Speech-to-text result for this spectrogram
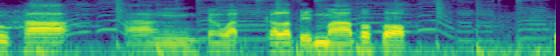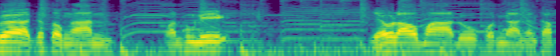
ลูกค้าทางจังหวัดกาฬสินมาทดสอบ เพื่อจะส่งงานวันพรุ่งนี้ เดี๋ยวเรามาดูผลงานกันครับ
